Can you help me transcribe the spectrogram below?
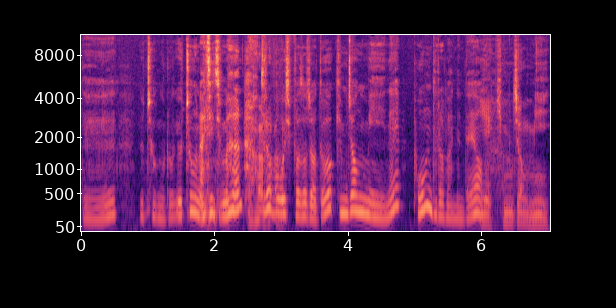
네. 요청으로 요청은 아니지만 들어보고 싶어서 저도 김정민의 봄 들어봤는데요. 예, 김정미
